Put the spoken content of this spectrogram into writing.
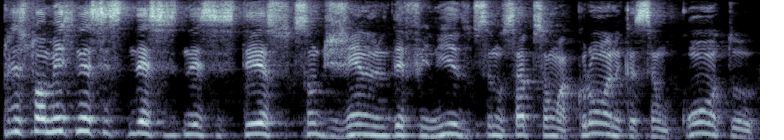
principalmente nesses, nesses, nesses textos que são de gênero indefinido, que você não sabe se é uma crônica, se é um conto.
